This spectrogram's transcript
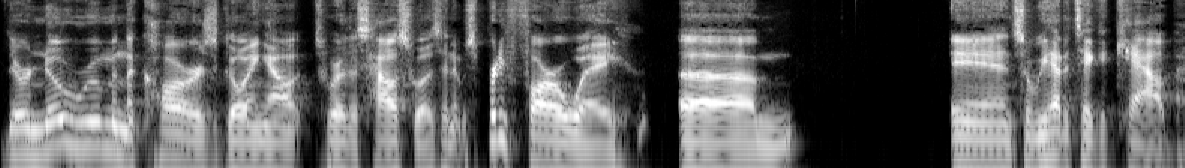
there were no room in the cars going out to where this house was, and it was pretty far away. Um, and so we had to take a cab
